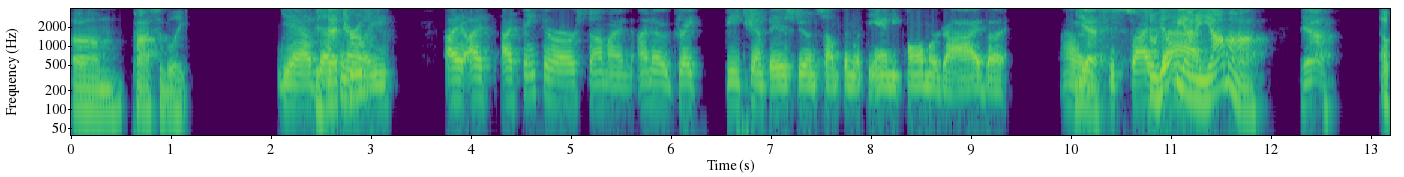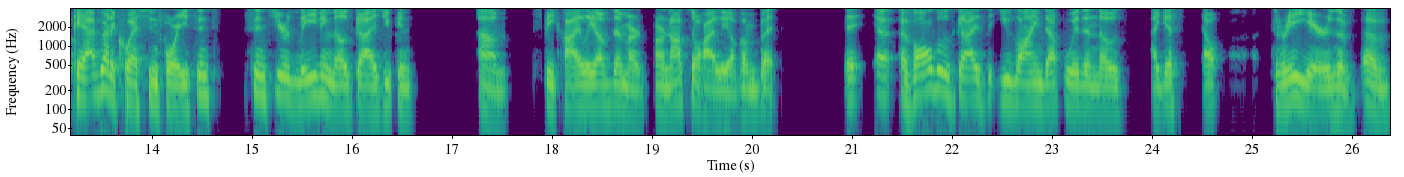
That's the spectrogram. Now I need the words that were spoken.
um, possibly. Yeah, Is definitely. I, I I think there are some. I I know Draik Beauchamp is doing something with the Andy Palmer guy, but uh, yes, so he'll that, be on a Yamaha. Yeah. Okay, I've got a question for you. Since since you're leaving those guys, you can um, speak highly of them or or not so highly of them. But uh, of all those guys that you lined up with in those, I guess three years of, of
